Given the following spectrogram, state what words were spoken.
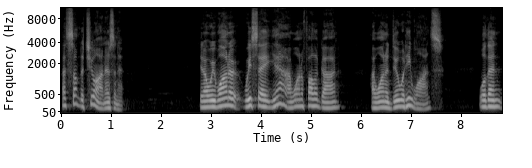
That's something to chew on, isn't it? You know, we want to, we say, yeah, I want to follow God. I want to do what he wants. Well, then,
